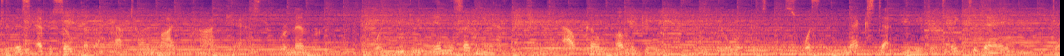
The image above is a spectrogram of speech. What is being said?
to this episode of the Halftime Mike podcast. Remember, what you do in the second half will change the outcome of the game for your business. What's the next step you need to take today to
